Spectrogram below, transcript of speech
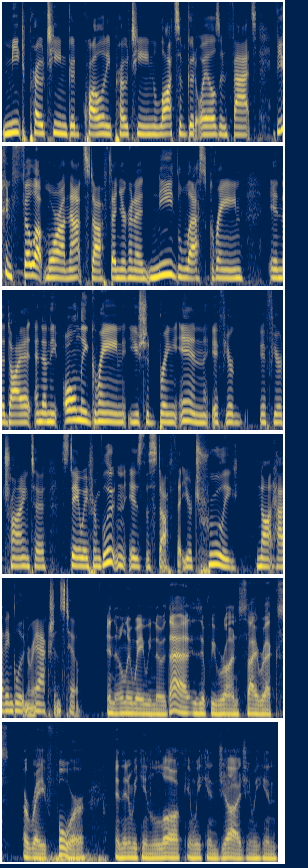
meat protein, good quality protein, lots of good oils and fats. If you can fill up more on that stuff, then you're going to need less grain in the diet and then the only grain you should bring in if you're if you're trying to stay away from gluten is the stuff that you're truly not having gluten reactions to. And the only way we know that is if we run Cyrex Array 4 and then we can look and we can judge and we can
